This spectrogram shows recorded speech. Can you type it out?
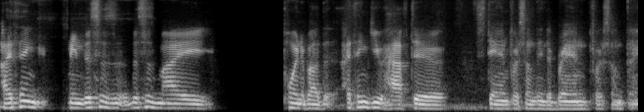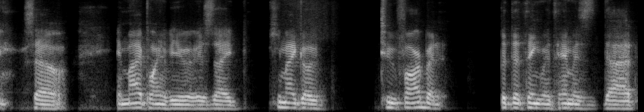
I think, I mean, this is this is my point about the. I think you have to stand for something to brand for something. So, in my point of view, is like he might go too far, but but the thing with him is that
